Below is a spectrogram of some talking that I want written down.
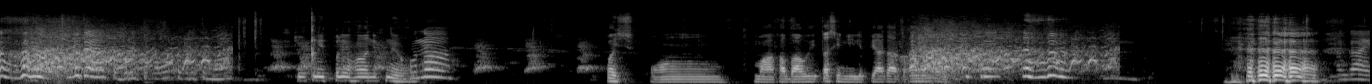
Buti na, paborito ko. Paborito mo. Chocolate pala yung hanip na yun. Ako na. Guys, mukhang makakabawi ta. Sinilip yata ito kanina. Agay.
